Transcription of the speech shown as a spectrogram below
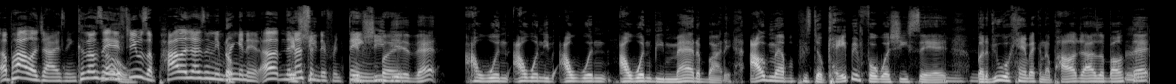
apologizing? Because I'm saying No. if she was apologizing and bringing it up, then If that's she- a different thing. If she but did that, I wouldn't. I wouldn't even. I wouldn't. I wouldn't be mad about it. I would be mad about people still caping for what she said. Mm-hmm. But if you came back and apologized about that,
